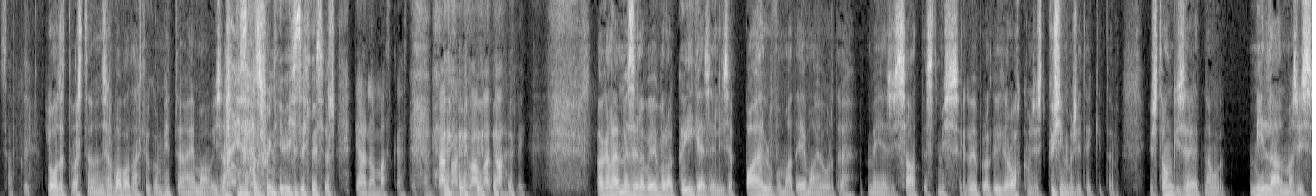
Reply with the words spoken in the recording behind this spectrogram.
saab küll. loodetavasti on seal vabatahtlikult, mitte ema või isa, isa sunniviisiliselt. tean omast käest, et on vägagi vabatahtlik aga lähme selle võib-olla kõige sellise paeluvama teema juurde meie siis saatest, mis võib-olla kõige rohkem sellist küsimusi tekitab. just ongi see, et nagu millal ma siis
